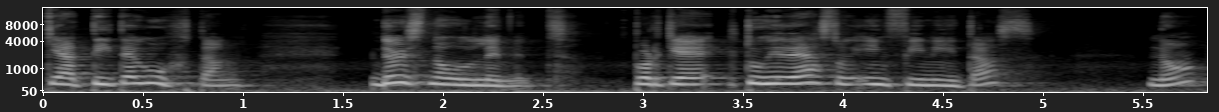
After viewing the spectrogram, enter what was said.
que a ti te gustan, there's no limit, porque tus ideas son infinitas, ¿no?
